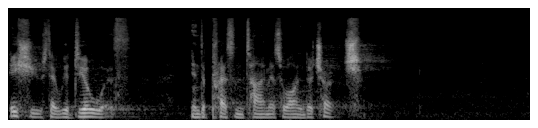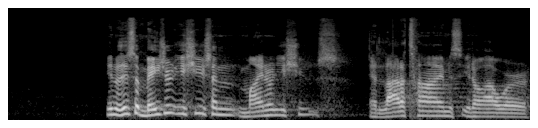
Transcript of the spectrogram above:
issues that we deal with in the present time as well in the church. You know, there's major issues and minor issues. And a lot of times, you know, our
